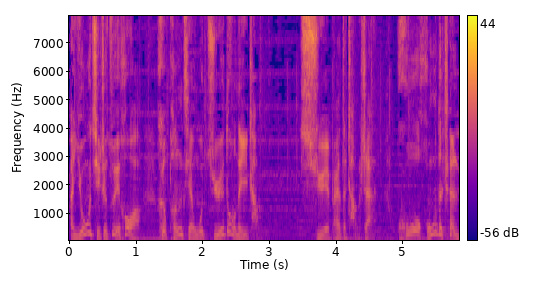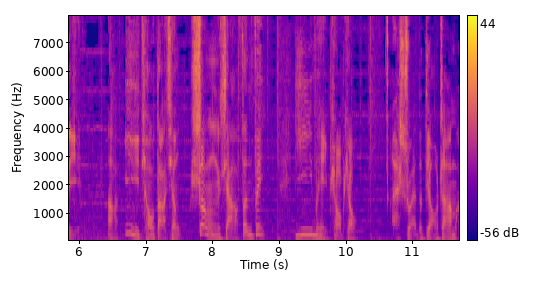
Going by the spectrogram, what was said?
啊！尤其是最后啊，和彭前吴决斗那一场，雪白的长衫，火红的衬里。啊！一条大枪上下翻飞，衣袂飘飘，哎，帅得掉渣嘛！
